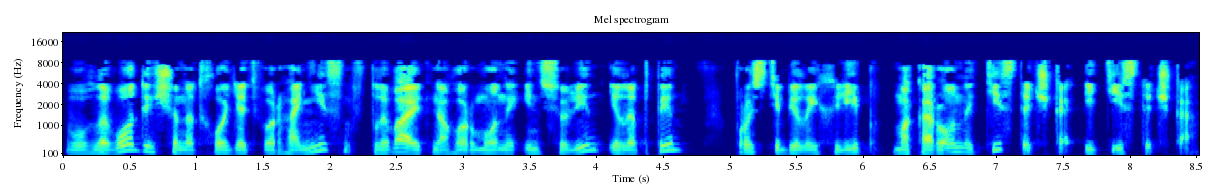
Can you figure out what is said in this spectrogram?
Вуглеводи, що надходять в організм, впливають на гормони інсулін і лептин, прості білий хліб, макарони, тістечка і тістечка.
